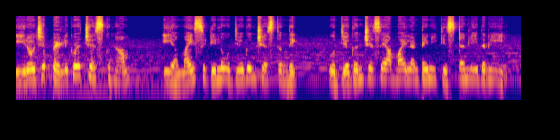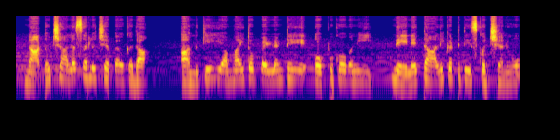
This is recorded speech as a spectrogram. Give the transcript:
ఈరోజే పెళ్ళి కూడా చేసుకున్నాం. ఈ అమ్మాయి సిటీలో ఉద్యోగం చేస్తుంది. ఉద్యోగం చేసే అమ్మాయిలంటే నీకు ఇష్టం లేదని నాతో చాలాసార్లు చెప్పావు కదా. అందుకే ఈ అమ్మాయితో పెళ్ళంటే ఒప్పుకోవని నేనే తాళి కట్టి తీసుకొచ్చాను.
